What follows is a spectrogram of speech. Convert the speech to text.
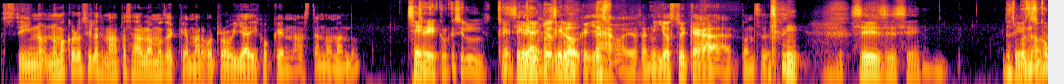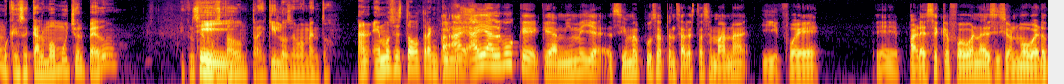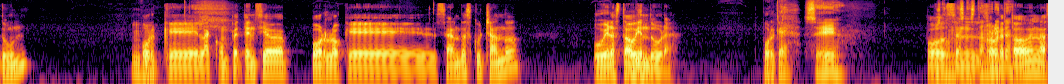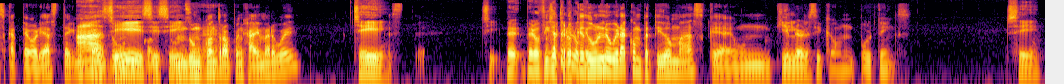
Sí, no, no me acuerdo si la semana pasada hablamos de que Margot Robbie ya dijo que no están mamando. Sí. sí creo que sí. Sí, sí, yo, sí lo... que ya, güey. O sea, ni yo estoy cagada, entonces. sí, sí, sí. Después es como que se calmó mucho el pedo. Y creo que hemos estado tranquilos de momento. hemos estado tranquilos. Hay, algo que, que, a mí me, sí me puse a pensar esta semana y fue eh, parece que fue buena decisión mover Dune. Porque la competencia, por lo que se anda escuchando, hubiera estado bien dura. ¿Por qué? Sí. Pues, pues sobre todo en las categorías técnicas. Ah, sí, sí, sí. Dune contra Oppenheimer, güey. Sí. Este, sí, pero, fíjate creo que, Dune le hubiera competido más que un Killers y que un Poor Things. Sí.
